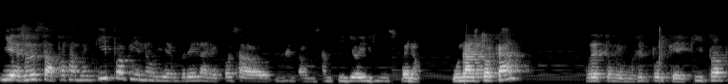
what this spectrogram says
Y eso lo estaba pasando en Kipap y en noviembre del año pasado nos sentamos Santillo y dijimos, bueno, un alto acá, retomemos el porqué de Kipap,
